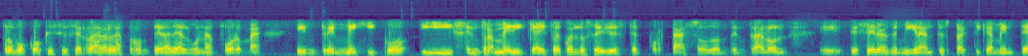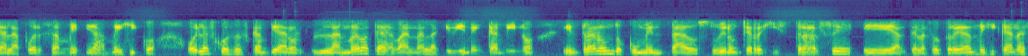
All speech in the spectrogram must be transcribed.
provocó que se cerrara la frontera de alguna forma entre México y Centroamérica y fue cuando se dio este portazo donde entraron eh, decenas de migrantes prácticamente a la fuerza a México. Hoy las cosas cambiaron. La nueva caravana, la que viene en camino, entraron documentados, tuvieron que registrarse eh, ante las autoridades mexicanas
